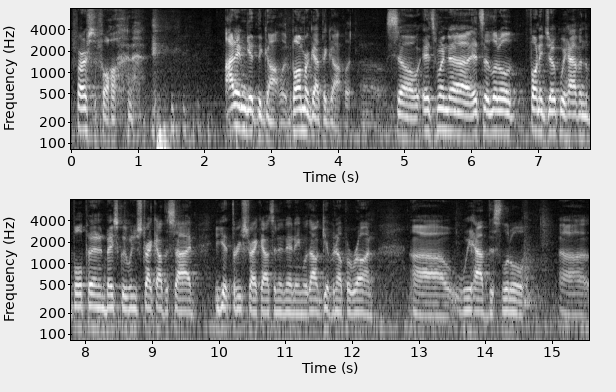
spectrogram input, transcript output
first of all, I didn't get the gauntlet. Bummer got the gauntlet. So it's when uh, it's a little funny joke we have in the bullpen, and basically when you strike out the side, you get three strikeouts in an inning without giving up a run. Uh, we have this little uh,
